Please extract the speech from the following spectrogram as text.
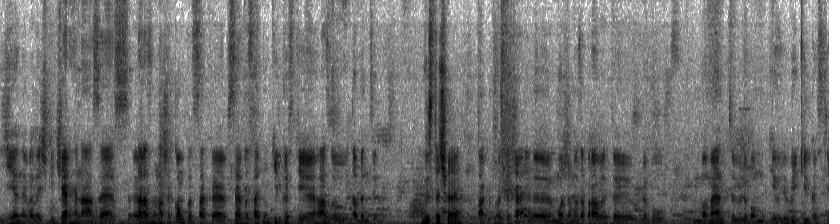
є невеличкі черги на АЗС. Зараз на наших комплексах е, все в достатній кількості газу та бензину. Вистачає. Так, вистачає. Е, Можемо заправити в будь-який момент, в будь-якому будь-якій кількості.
